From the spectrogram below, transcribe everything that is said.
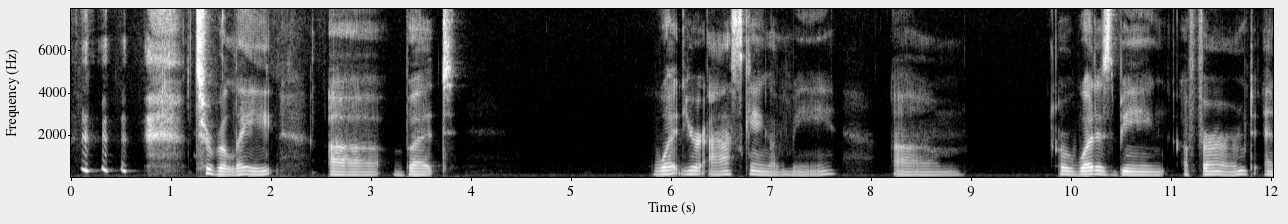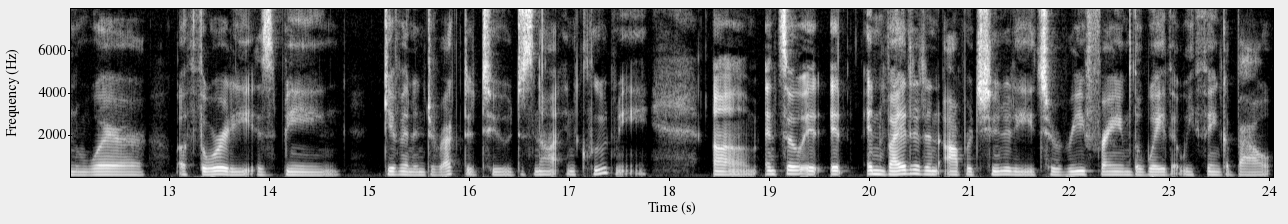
to relate, uh, but what you're asking of me, um, or what is being affirmed, and where authority is being given and directed to, does not include me. Um, and so it, it invited an opportunity to reframe the way that we think about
